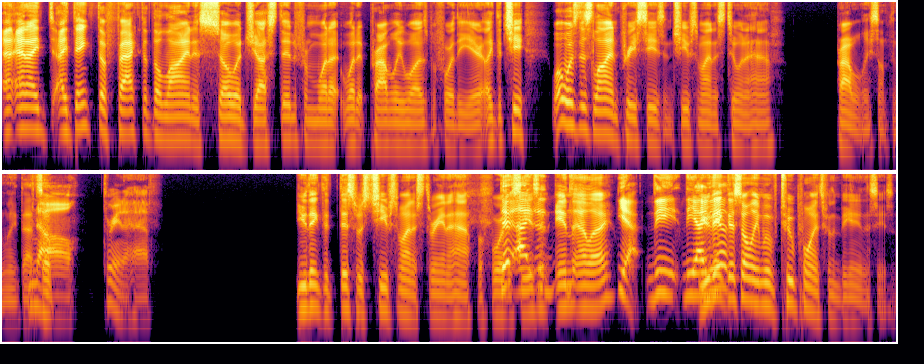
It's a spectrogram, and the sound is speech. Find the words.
and, i i think the fact that the line is so adjusted from what it, what it probably was before the year like the chief what was this line preseason chiefs minus two and a half probably something like that no, so three and a half. you think that this was chiefs minus three and a half before The- the I- season in la Yeah. The, the idea. you think this only moved two points from the beginning of the season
